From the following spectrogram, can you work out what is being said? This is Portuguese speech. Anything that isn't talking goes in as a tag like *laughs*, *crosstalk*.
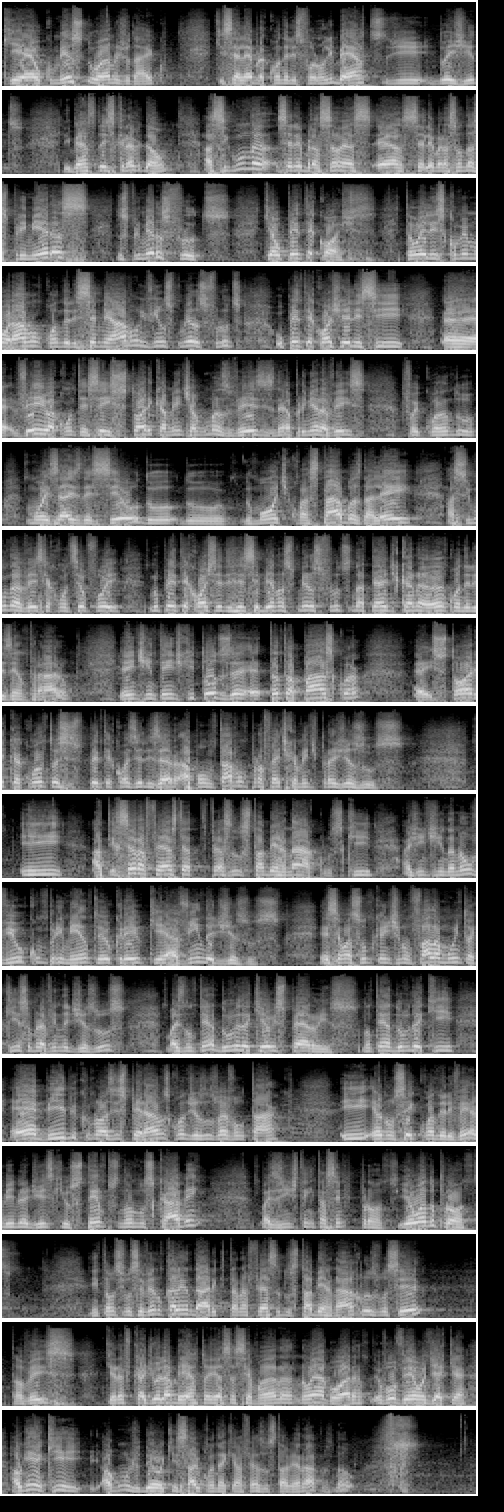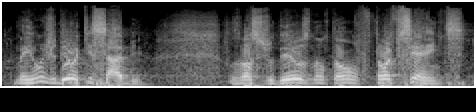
que é o começo do ano judaico, que celebra quando eles foram libertos de, do Egito, libertos da escravidão. A segunda celebração é a, é a celebração das primeiras, dos primeiros frutos, que é o Pentecostes. Então eles comemoravam quando eles semeavam e vinham os primeiros frutos. O Pentecoste ele se é, veio acontecer historicamente algumas vezes. Né? A primeira vez foi quando Moisés desceu do, do, do monte com as tábuas da lei. A segunda vez que aconteceu foi no Pentecoste eles receberam os primeiros frutos na terra de Canaã quando eles entraram. E a gente entende que todos, é, tanto a Páscoa é, histórica quanto esses Pentecostes eles eram, apontavam profeticamente para Jesus. E a terceira festa é a festa dos tabernáculos, que a gente ainda não viu o cumprimento, eu creio que é a vinda de Jesus. Esse é um assunto que a gente não fala muito aqui sobre a vinda de Jesus, mas não tenha dúvida que eu espero isso. Não tenha dúvida que é bíblico, nós esperamos quando Jesus vai voltar. E eu não sei quando ele vem, a Bíblia diz que os tempos não nos cabem, mas a gente tem que estar sempre pronto. E eu ando pronto. Então, se você vê no calendário que está na festa dos tabernáculos, você talvez queira ficar de olho aberto aí essa semana, não é agora. Eu vou ver onde é que é. Alguém aqui, algum judeu aqui sabe quando é que é a festa dos tabernáculos? Não? Nenhum judeu aqui sabe. Os nossos judeus não estão tão eficientes.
